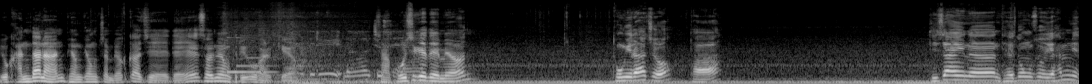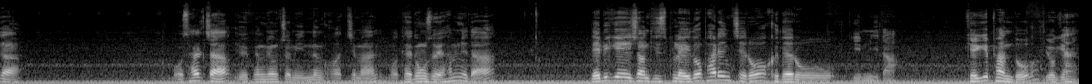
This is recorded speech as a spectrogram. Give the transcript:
요 간단한 변경점 몇 가지에 대해 설명드리고 갈게요. 자 보시게 되면 동일하죠 다. 디자인은 대동소이합니다. 뭐 살짝 여기 변경점이 있는 것 같지만 뭐 대동소이합니다. 내비게이션 디스플레이도 8인치로 그대로입니다. 계기판도 여기 한-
